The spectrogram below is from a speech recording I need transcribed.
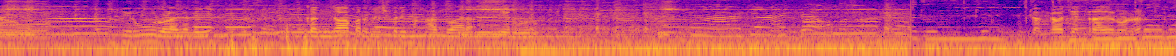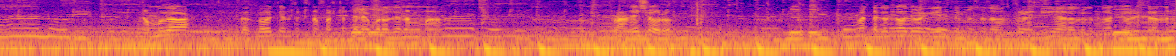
ನಾವು ಹಿರೂರೊಳಗದೀವಿ ಗಂಗಾ ಪರಮೇಶ್ವರಿ ಮಹಾದ್ವಾರ ಹೇರೂರು ಗಂಗಾವತಿ ಎಂಟ್ರ್ ಆದೇವ್ ನೋಡ್ರಿ. ನಮಗೆ ಗಂಗಾವತಿ ಅಂದ ತಕ್ಷಣ ಫಸ್ಟ್ ತಲೆಗೆ ಬರೋದೆ ನಮ್ಮ ಪ್ರಾಣೇಶ್ ಅವರು. ಮತ್ತೆ ಗಂಗಾವತಿ ಒಳಗೆ ಏನು ಫೇಮಸ್ ಅದಾವ ಅಂತೇಳಿ ನೀವು ಯಾರಾದರೂ ಗಂಗಾವತಿ ಅವ್ರು ಇದ್ರಂದ್ರೆ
